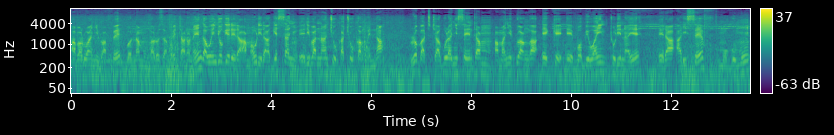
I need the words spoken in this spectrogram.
abalwanyi baffe bonna mu ngalo zaffe ttaano. Naye nga wenjogerera amawulire ag'essanyu eri bannankyukakyuka mwenna robert kyagulanyi sentamu amanyiddwa nga aka bobi wine tuli naye era ali safe mugumu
